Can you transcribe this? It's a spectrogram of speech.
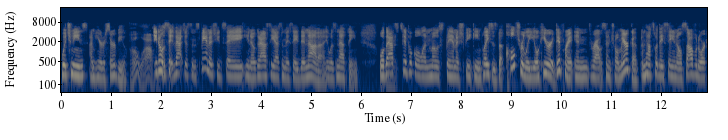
which means I'm here to serve you. Oh wow. You don't say that just in Spanish. You'd say, you know, gracias, and they say de nada. It was nothing. Well, that's Right. typical in most Spanish speaking places, but culturally you'll hear it different in throughout Central America. And that's what they say in El Salvador.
